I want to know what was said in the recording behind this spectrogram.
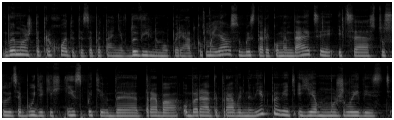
Ви можете приходити запитання в довільному порядку. Моя особиста рекомендація, і це стосується будь-яких іспитів, де треба обирати правильну відповідь, і є можливість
